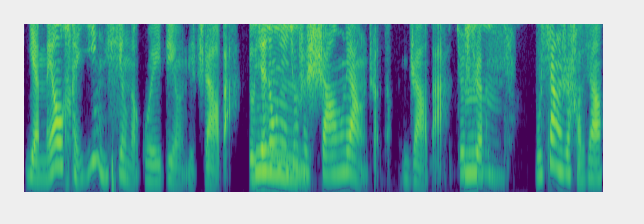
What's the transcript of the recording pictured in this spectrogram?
也没有很硬性的规定，你知道吧？有些东西就是商量着的，你知道吧？就是。不像是好像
